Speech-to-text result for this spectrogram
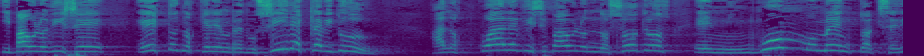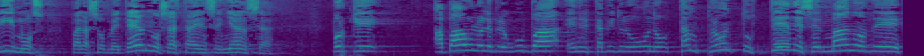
Y Pablo dice, estos nos quieren reducir a esclavitud a los cuales, dice Pablo, nosotros en ningún momento accedimos para someternos a esta enseñanza, porque a Pablo le preocupa en el capítulo 1, tan pronto ustedes, hermanos de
